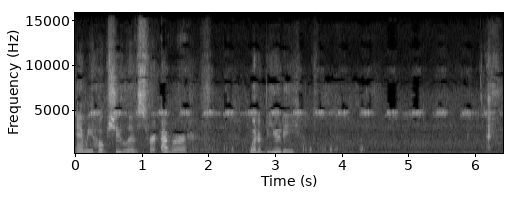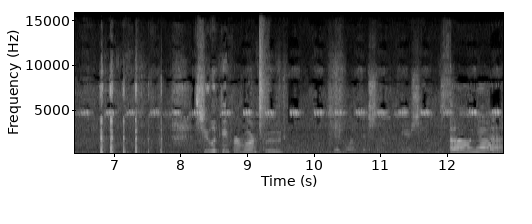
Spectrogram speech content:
And we hope she lives forever. What a beauty. is she looking for more food? There's one fish left. There she goes. Oh, yeah.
